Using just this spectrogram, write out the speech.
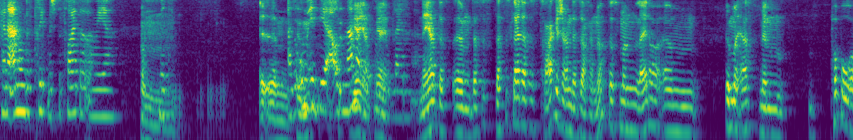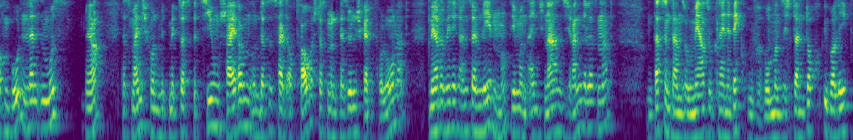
keine Ahnung, das trägt mich bis heute irgendwie um, mit. Ähm, also um in der Auseinandersetzung ja, ja, ja, zu bleiben. Naja, das, ähm, das, ist, das ist leider das Tragische an der Sache, ne? dass man leider ähm, immer erst mit dem Popo auf dem Boden landen muss. Ja, das meine ich von mit, mit das Beziehung scheitern und das ist halt auch traurig, dass man Persönlichkeiten verloren hat, mehr oder weniger in seinem Leben, ne? die man eigentlich nah an sich rangelassen hat. Und das sind dann so mehr so kleine Weckrufe, wo man sich dann doch überlegt,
